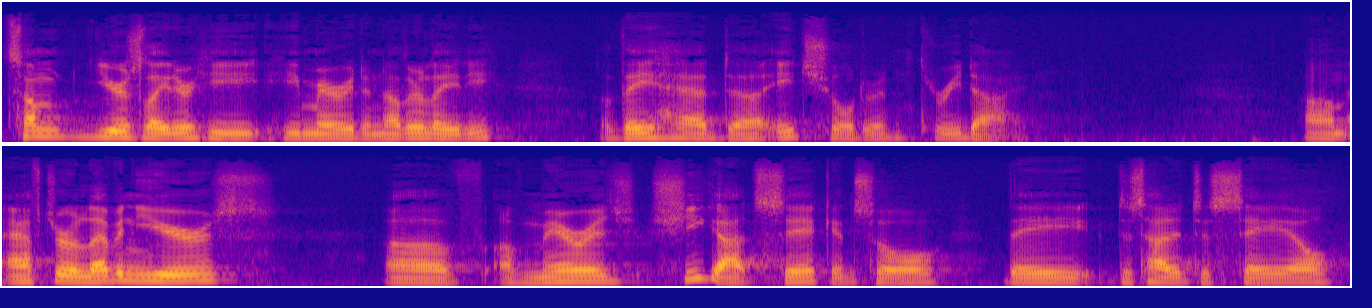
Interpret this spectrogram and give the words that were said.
some years later, he, he married another lady. They had uh, eight children, three died. Um, after 11 years, of, of marriage, she got sick, and so they decided to sail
